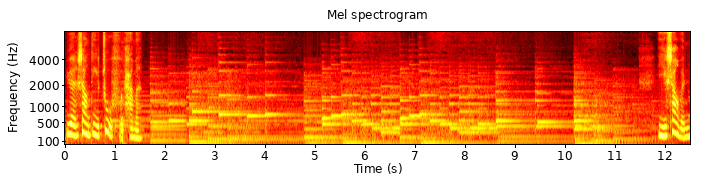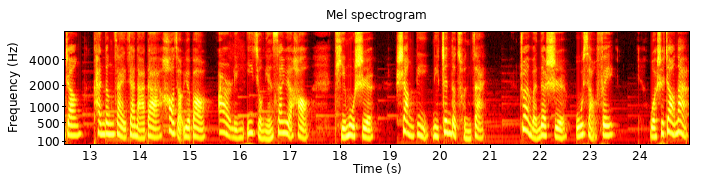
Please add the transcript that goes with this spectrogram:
愿上帝祝福他们。以上文章刊登在加拿大《号角月报》二零一九年三月号，题目是《上帝，你真的存在》，撰文的是吴小飞。我是赵娜，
